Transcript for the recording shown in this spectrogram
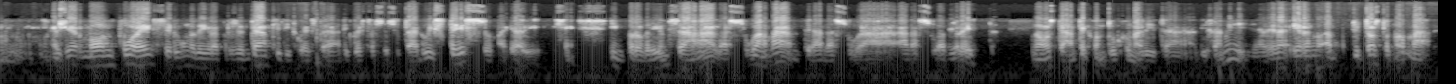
mm, Germont può essere uno dei rappresentanti di questa, di questa società, lui stesso magari in Provenza ha la sua amante, ha la sua, ha la sua Violetta, nonostante conduca una vita di famiglia, era, era piuttosto normale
